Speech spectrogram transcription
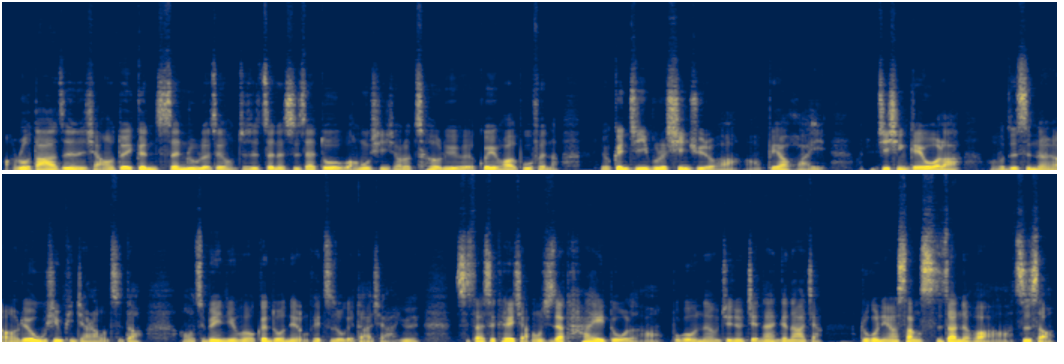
啊。如果大家真的想要对更深入的这种，就是真的是在做网络行销的策略规划的部分呢，有更进一步的兴趣的话啊，不要怀疑，就寄信给我啦，或者是呢，哦，留五星评价让我知道，哦，这边一定会有更多内容可以制作给大家，因为实在是可以讲东西实在太多了啊。不过呢，我今天就简单跟大家讲，如果你要上实战的话啊，至少。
